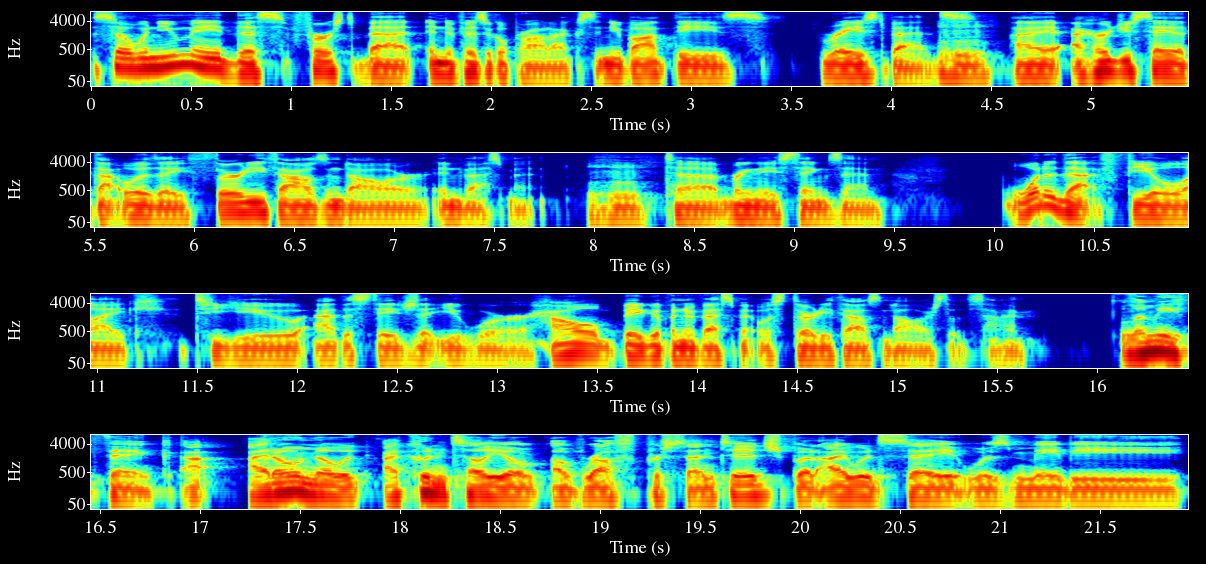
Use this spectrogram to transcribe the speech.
so when you made this first bet into physical products and you bought these raised beds mm-hmm. I, I, heard you say that that was a $30000 investment mm-hmm. to bring these things in what did that feel like to you at the stage that you were? How big of an investment was $30,000 at the time? Let me think. I, I don't know. I couldn't tell you a, a rough percentage, but I would say it was maybe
